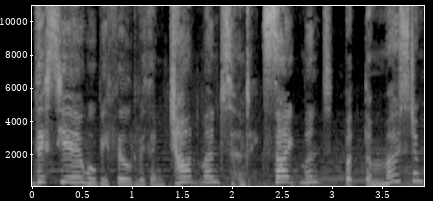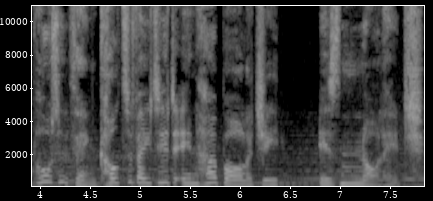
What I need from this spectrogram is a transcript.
This year will be filled with enchantment and excitement, but the most important thing cultivated in herbology is knowledge.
